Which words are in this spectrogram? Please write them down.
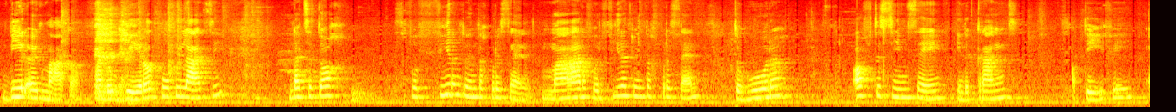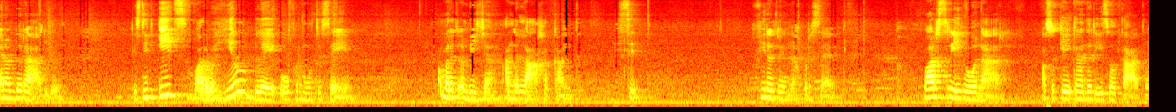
deel uitmaken van de wereldpopulatie, dat ze toch voor 24%, maar voor 24% te horen of te zien zijn in de krant, op tv en op de radio. Het is niet iets waar we heel blij over moeten zijn, omdat het een beetje aan de lage kant zit. 24%. Waar streven we naar als we kijken naar de resultaten?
